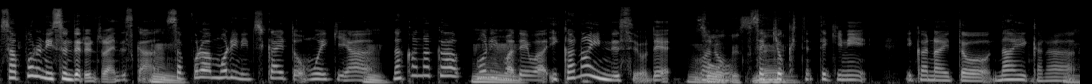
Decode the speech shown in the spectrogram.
札幌に住んでるんじゃないですか、うん。札幌は森に近いと思いきや、うん。なかなか森までは行かないんですよね、うん。あのそうですね。積極的に行かないとないから、うん。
